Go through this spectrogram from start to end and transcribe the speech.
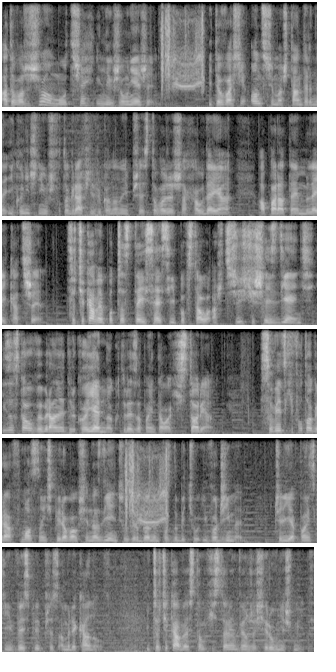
a towarzyszyło mu trzech innych żołnierzy. I to właśnie on trzyma sztandar na ikonicznej już fotografii wykonanej przez towarzysza Haudeja aparatem Leica 3. Co ciekawe, podczas tej sesji powstało aż 36 zdjęć i zostało wybrane tylko jedno, które zapamiętała historia. Sowiecki fotograf mocno inspirował się na zdjęciu zrobionym po zdobyciu Iwo Jimy, czyli japońskiej wyspy przez Amerykanów. I co ciekawe, z tą historią wiąże się również mit.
